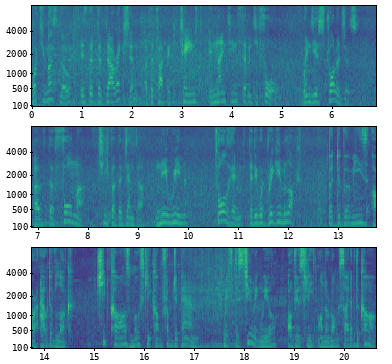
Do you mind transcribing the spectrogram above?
What you must know is that the direction of the traffic changed in 1974 when the astrologers of the former chief of the junta, Ne Win, told him that it would bring him luck. But the Burmese are out of luck. Cheap cars mostly come from Japan, with the steering wheel obviously on the wrong side of the car.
